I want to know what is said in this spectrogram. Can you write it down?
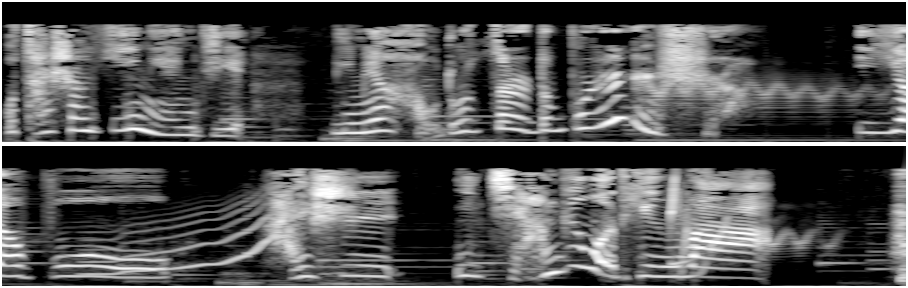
我才上一年级，里面好多字儿都不认识啊。要不，还是。你讲给我听吧！啊，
